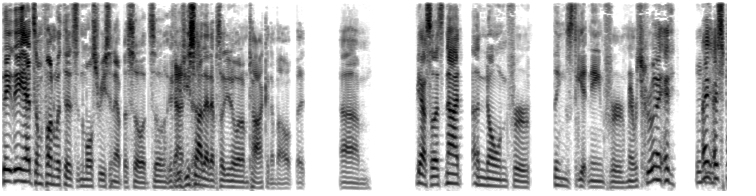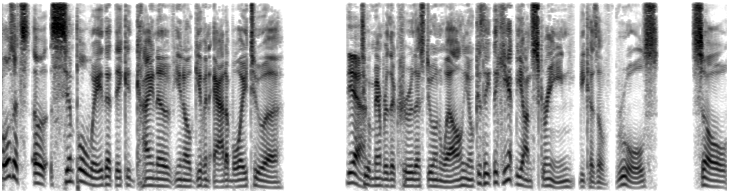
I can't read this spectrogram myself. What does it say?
they they had some fun with this in the most recent episode. So if, if you saw that episode, you know what I'm talking about. But um, yeah. So that's not unknown for things to get named for members of crew. And I, I, Mhm. I, I suppose that's a simple way that they could kind of you know give an attaboy to a Yeah. to a member of the crew that's doing well, you know, because they, they can't be on screen because of rules. So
